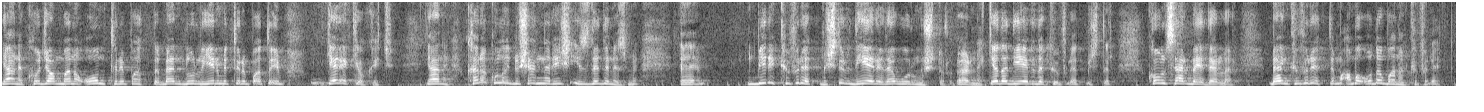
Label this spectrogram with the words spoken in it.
Yani kocam bana 10 trip attı. Ben dur 20 trip atayım. Gerek yok hiç. Yani karakola düşenler hiç izlediniz mi? Ee, biri küfür etmiştir, diğeri de vurmuştur örnek. Ya da diğeri de küfür etmiştir. Komiser bey derler. Ben küfür ettim ama o da bana küfür etti.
